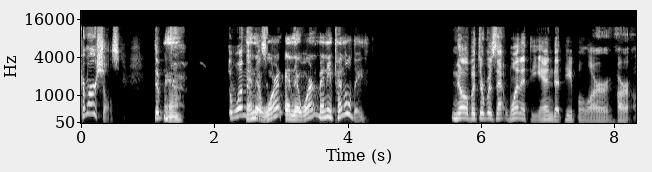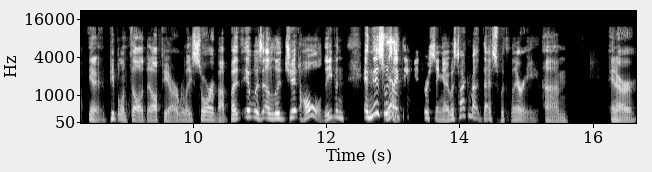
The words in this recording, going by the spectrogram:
commercials. The yeah. the one that And there was, weren't and there weren't many penalties. no, but there was that one at the end that people are are you know people in Philadelphia are really sore about. But it was a legit hold, even and this was Yeah. I think interesting. I was talking about this with Larry um in our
